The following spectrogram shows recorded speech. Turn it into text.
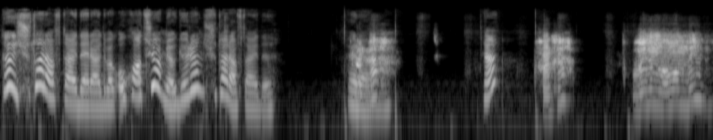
Kanka şu taraftaydı herhalde. Bak oku atıyorum ya. Görüyor musun? Şu taraftaydı. Herhalde. Kanka. Bu benim lamam değil mi?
